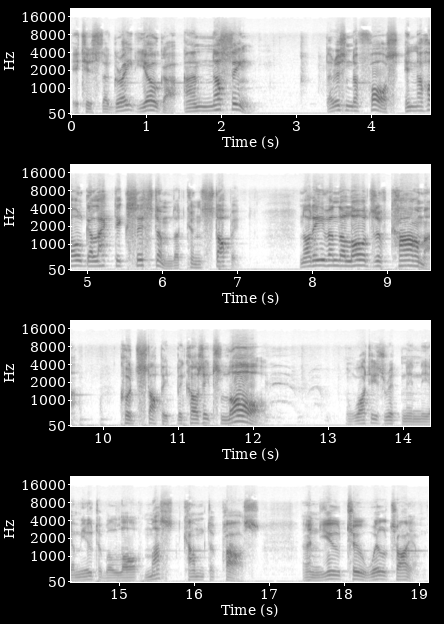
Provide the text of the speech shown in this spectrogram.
it is the great yoga and nothing. There isn't a force in the whole galactic system that can stop it. Not even the lords of karma could stop it because it's law. What is written in the immutable law must come to pass, and you too will triumph.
